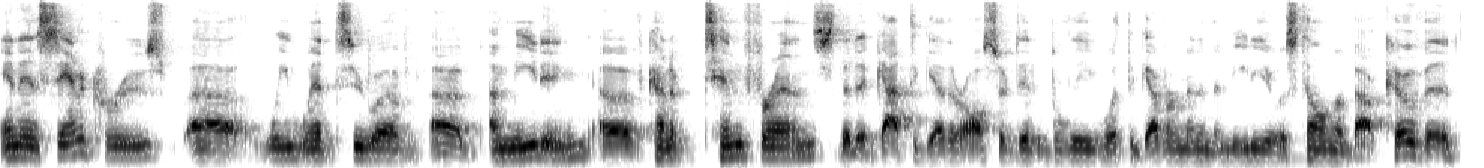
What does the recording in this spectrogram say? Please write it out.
And in Santa Cruz, uh, we went to a, a, a, meeting of kind of 10 friends that had got together, also didn't believe what the government and the media was telling them about COVID.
